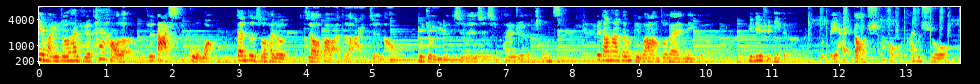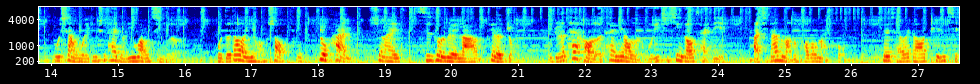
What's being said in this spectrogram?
利怀孕之后，他就觉得太好了，就是大喜过望。但这个时候他就知道爸爸得了癌症，然后不久于人世这件事情，他就觉得很冲击。所以当他跟平八郎坐在那个冰天雪地的北海道的时候，他就说：“我想我一定是太得意忘形了。我得到了一皇少妇，又和圣爱斯特瑞拉配了种，我觉得太好了，太妙了。我一直兴高采烈，把其他的马都抛到脑后，所以才会到天谴。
